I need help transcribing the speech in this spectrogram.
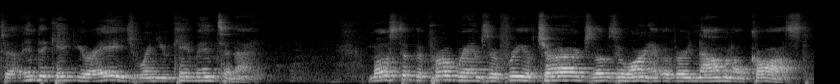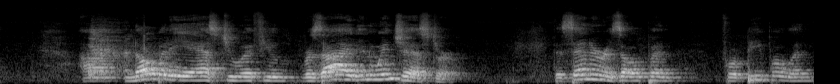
to indicate your age when you came in tonight. Most of the programs are free of charge. Those who aren't have a very nominal cost. Uh, nobody asked you if you reside in Winchester. The center is open for people in,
